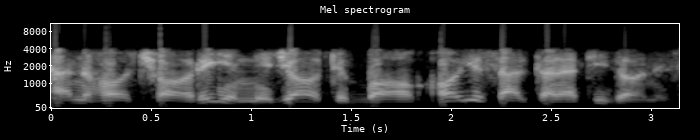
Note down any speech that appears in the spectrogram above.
تنها چاره نجات باغهای سلطنتی دانست.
